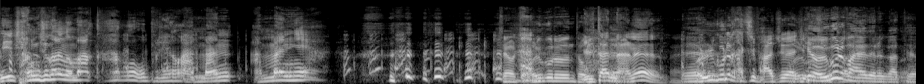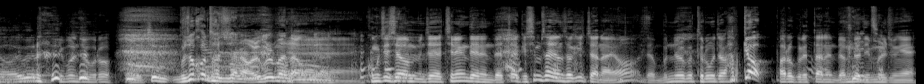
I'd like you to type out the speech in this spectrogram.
이 장중한 음악하고 오프닝 안, 맞, 안 맞냐? 제가 볼 때 얼굴은 더 일단 나는 얼굴을 같이 봐줘야지. 이게 얼굴을 봐야 되는 것 같아요 얼굴을 기본적으로 지금 무조건 터지잖아. 얼굴만 나오면. 네. 공채 시험 이제 진행되는데 이렇게 심사 연석이 있잖아요. 근데 문 열고 들어오자 합격 바로 그랬다는 몇몇 인물 중에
